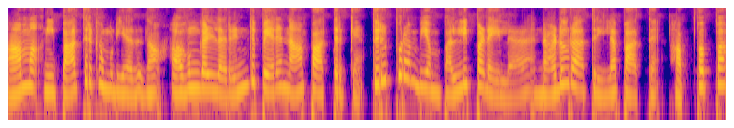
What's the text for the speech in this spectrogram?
ஆமா நீ பாத்திருக்க முடியாதுதான். அவங்கள ரெண்டு பேரை நான் பார்த்திருக்கேன். திருப்புரம்பியம் பள்ளிப்படையில நடுராத்திரியில பார்த்தேன். அப்பப்பா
